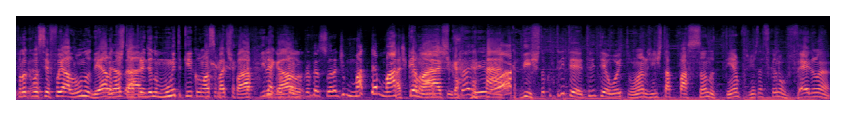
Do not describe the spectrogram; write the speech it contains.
falou que você foi aluno dela, que está Verdade. aprendendo muito aqui com o nosso bate-papo. Que legal. minha professora de matemática. Matemática. Isso aí, ó. Bicho, tô com 30, 38 anos, a gente tá passando tempo, a gente tá ficando velho, né?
